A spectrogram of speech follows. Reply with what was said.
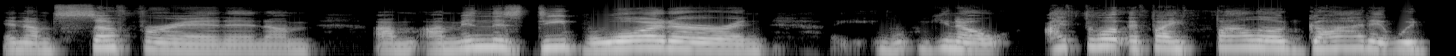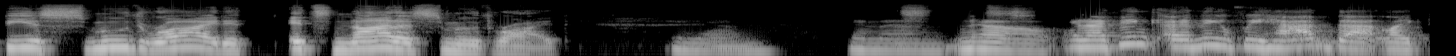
and I'm suffering and I'm I'm I'm in this deep water and you know I thought if I followed God it would be a smooth ride. It it's not a smooth ride. Amen. Amen. No. And I think I think if we had that, like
